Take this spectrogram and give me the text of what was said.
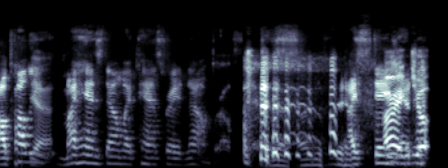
I'll probably Yeah. my hands down my pants right now, bro. Yeah, I stay All right. Joe-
